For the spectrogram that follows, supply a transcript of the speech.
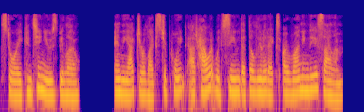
story continues below. And the actor likes to point out how it would seem that the lunatics are running the asylum.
